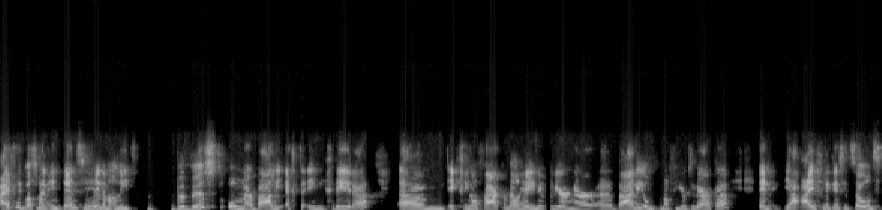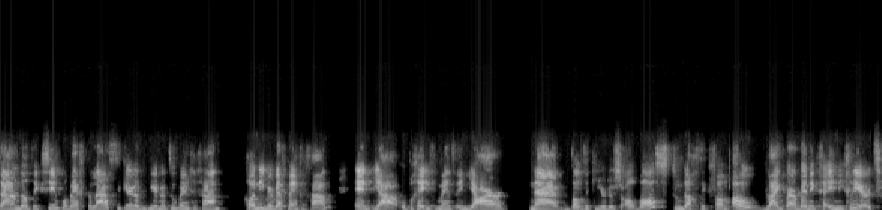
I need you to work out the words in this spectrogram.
eigenlijk was mijn intentie helemaal niet bewust om naar Bali echt te emigreren. Um, ik ging al vaker wel heen en weer naar uh, Bali om vanaf hier te werken. En ja, eigenlijk is het zo ontstaan dat ik simpelweg de laatste keer dat ik hier naartoe ben gegaan, gewoon niet meer weg ben gegaan. En ja, op een gegeven moment, een jaar nadat ik hier dus al was, toen dacht ik van, oh, blijkbaar ben ik geëmigreerd.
